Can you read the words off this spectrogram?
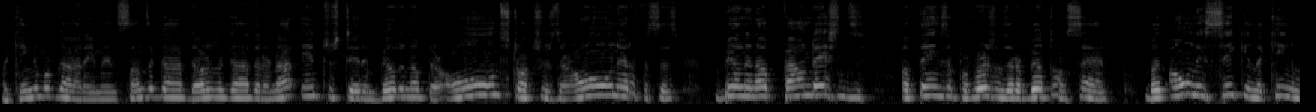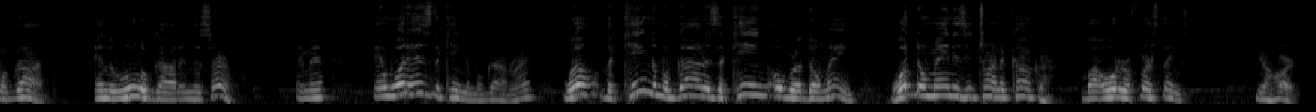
the kingdom of God. Amen. Sons of God, daughters of God that are not interested in building up their own structures, their own edifices, building up foundations of things and perversions that are built on sand, but only seeking the kingdom of God and the rule of God in this earth. Amen. And what is the kingdom of God, right? Well, the kingdom of God is a king over a domain. What domain is he trying to conquer? By order of first things, your heart.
